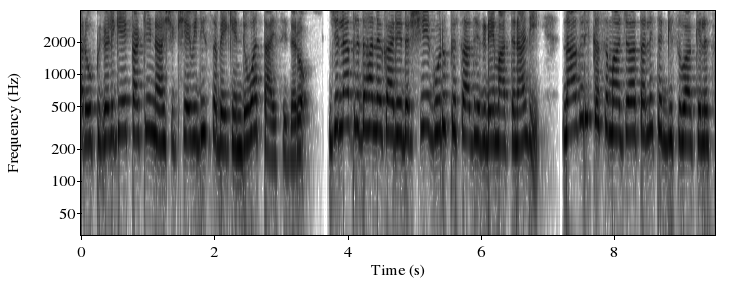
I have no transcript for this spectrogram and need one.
ಆರೋಪಿಗಳಿಗೆ ಕಠಿಣ ಶಿಕ್ಷೆ ವಿಧಿಸಬೇಕೆಂದು ಒತ್ತಾಯಿಸಿದರು. ಜಿಲ್ಲಾ ಪ್ರಧಾನ ಕಾರ್ಯದರ್ಶಿ ಗುರುಪ್ರಸಾದ್ ಹೆಗಡೆ ಮಾತನಾಡಿ, ನಾಗರಿಕ ಸಮಾಜ ತಲೆ ತಗ್ಗಿಸುವ ಕೆಲಸ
